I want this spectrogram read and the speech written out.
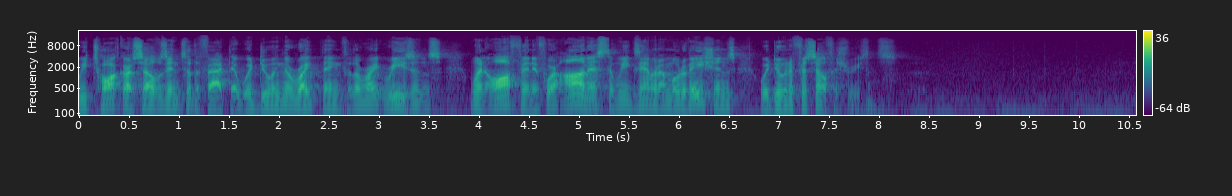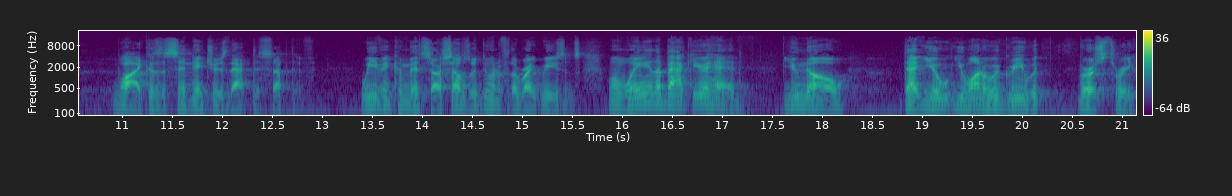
we talk ourselves into the fact that we're doing the right thing for the right reasons, when often, if we're honest and we examine our motivations, we're doing it for selfish reasons. Why? Because the sin nature is that deceptive. We even convinced ourselves we're doing it for the right reasons. When way in the back of your head, you know that you, you want to agree with verse 3.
